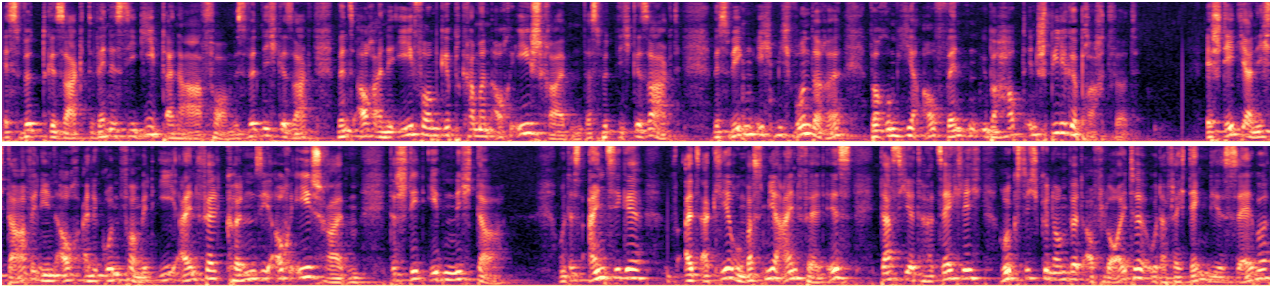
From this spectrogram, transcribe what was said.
Es wird gesagt, wenn es sie gibt, eine A-Form. Es wird nicht gesagt, wenn es auch eine E-Form gibt, kann man auch E schreiben. Das wird nicht gesagt. Weswegen ich mich wundere, warum hier Aufwenden überhaupt ins Spiel gebracht wird. Es steht ja nicht da, wenn Ihnen auch eine Grundform mit E einfällt, können Sie auch E schreiben. Das steht eben nicht da. Und das Einzige als Erklärung, was mir einfällt, ist, dass hier tatsächlich Rücksicht genommen wird auf Leute, oder vielleicht denken die es selber,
